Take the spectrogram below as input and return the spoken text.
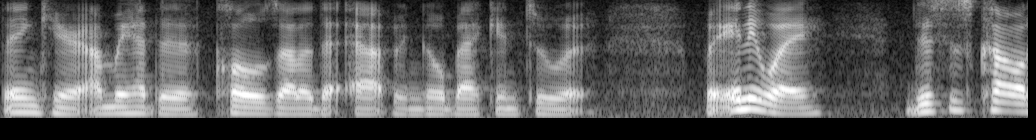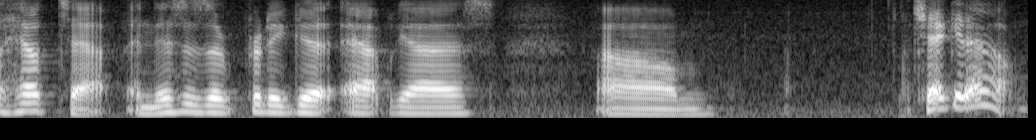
thing here. I may have to close out of the app and go back into it. But anyway, this is called Health Tap. And this is a pretty good app, guys. Um, check it out.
